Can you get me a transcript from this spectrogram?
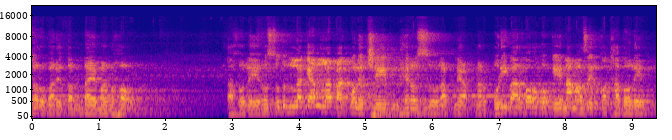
দরবারে দণ্ডায়মান হও। তাহলে রসুদুল্লাহকে আল্লাহ পাক বলেছেন, হে রসুল, আপনি আপনার পরিবার বর্গকে নামাজের কথা বলেন।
